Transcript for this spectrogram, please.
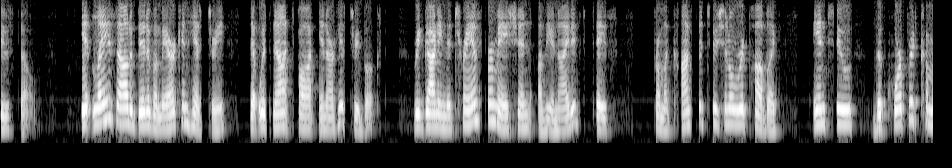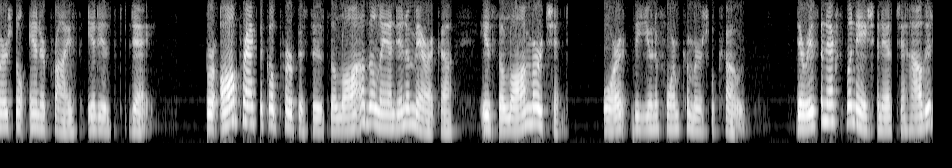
do so. It lays out a bit of American history that was not taught in our history books regarding the transformation of the United States from a constitutional republic into the corporate commercial enterprise it is today. For all practical purposes, the law of the land in America is the law merchant or the Uniform Commercial Code. There is an explanation as to how this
